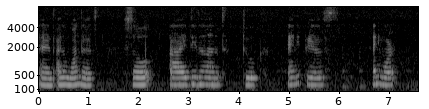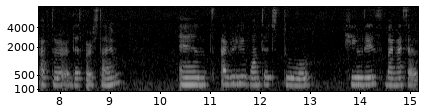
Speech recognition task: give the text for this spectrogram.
And I don't want that. So I didn't took any pills anymore after that first time and I really wanted to heal this by myself.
